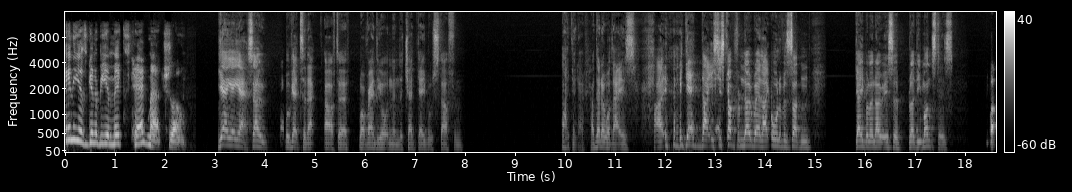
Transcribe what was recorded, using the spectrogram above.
Mania is going to be a mixed tag match, though. Yeah, yeah, yeah. So we'll get to that after well, Randy Orton and the Chad Gable stuff, and I don't know. I don't know what that is. I, again, like it's just come from nowhere. Like all of a sudden, Gable and Otis are bloody monsters. But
